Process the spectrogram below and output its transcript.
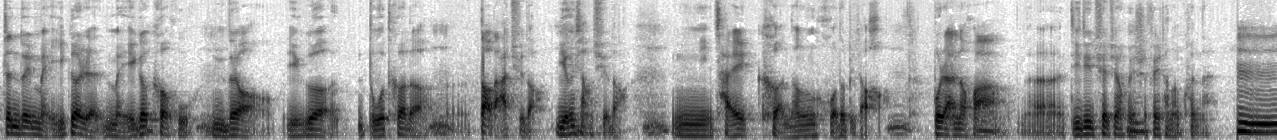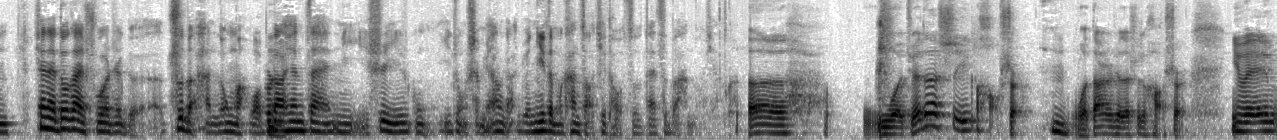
针对每一个人、每一个客户，你都要一个独特的到达渠道、影响渠道，你才可能活得比较好。不然的话，呃，的的确确会是非常的困难。嗯，现在都在说这个资本寒冬嘛，我不知道现在你是一种一种什么样的感觉？你怎么看早期投资在资本寒冬下？呃，我觉得是一个好事儿。嗯，我当然觉得是个好事儿，因为，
